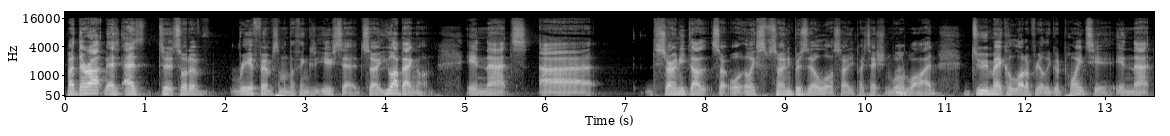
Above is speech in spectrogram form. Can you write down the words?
But there are, as, as to sort of reaffirm some of the things that you said. So you are bang on in that uh, Sony does, so or at least Sony Brazil or Sony PlayStation Worldwide do make a lot of really good points here. In that,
